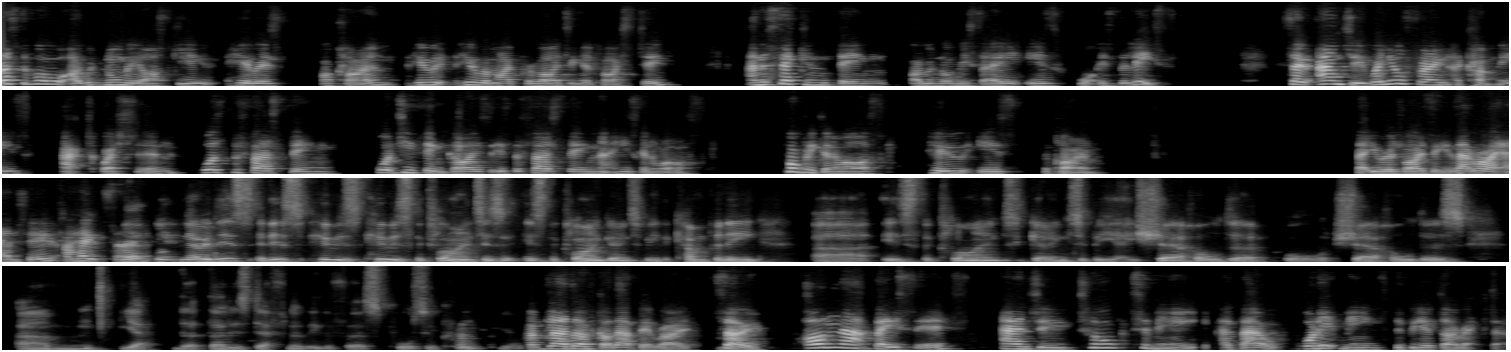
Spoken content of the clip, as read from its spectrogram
First of all, I would normally ask you, here is our client, who, who am I providing advice to? And the second thing I would normally say is, what is the lease? So Andrew, when you're thrown a Companies Act question, what's the first thing, what do you think, guys, is the first thing that he's going to ask? Probably going to ask, who is the client? that you're advising. Is that right, Andrew? I hope so. No, it is. It is. Who is who is the client? Is is the client going to be the company? Uh, is the client going to be a shareholder or shareholders? Um, yeah, that, that is definitely the first port of call. Yeah. I'm glad I've got that bit right. So, yeah. on that basis, Andrew, talk to me about what it means to be a director.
